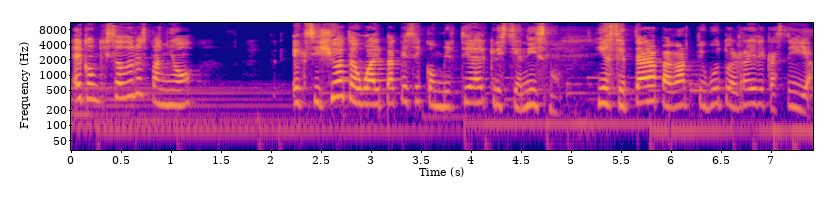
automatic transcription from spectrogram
el conquistador español exigió a Atahualpa que se convirtiera al cristianismo y aceptara pagar tributo al rey de Castilla.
